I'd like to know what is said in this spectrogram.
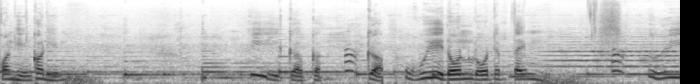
ก้อนหินก้อนหินอี้เกือบเกือบเกือบอุ้ยโดนโดนเต็มเต็มอุ้ย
